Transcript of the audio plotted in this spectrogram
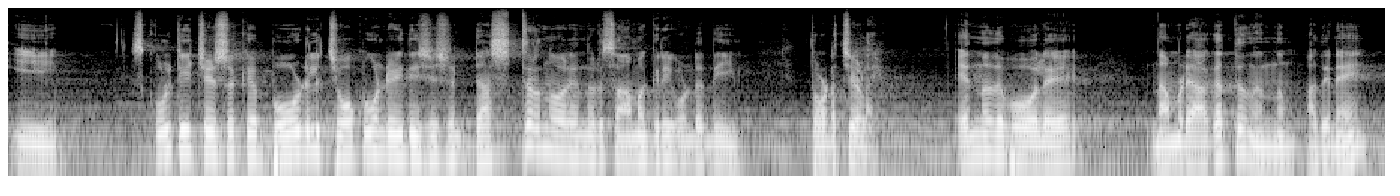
ഈ സ്കൂൾ ടീച്ചേഴ്സൊക്കെ ബോർഡിൽ ചോക്ക് കൊണ്ട് എഴുതിയ ശേഷം ഡസ്റ്റർ എന്ന് പറയുന്ന ഒരു സാമഗ്രി കൊണ്ട് എന്ത് ചെയ്യും? തുടച്ചു കളയും. എന്നതുപോലെ നമ്മുടെ അകത്ത് നിന്നും അതിനെ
